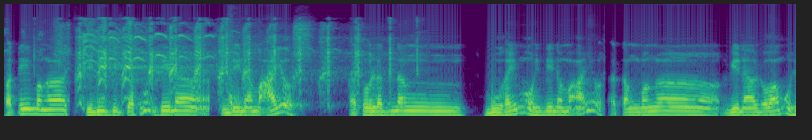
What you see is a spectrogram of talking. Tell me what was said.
pati mga binibigkas mo, hindi na, hindi na maayos. Katulad ng buhay mo, hindi na maayos. At ang mga ginagawa mo,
